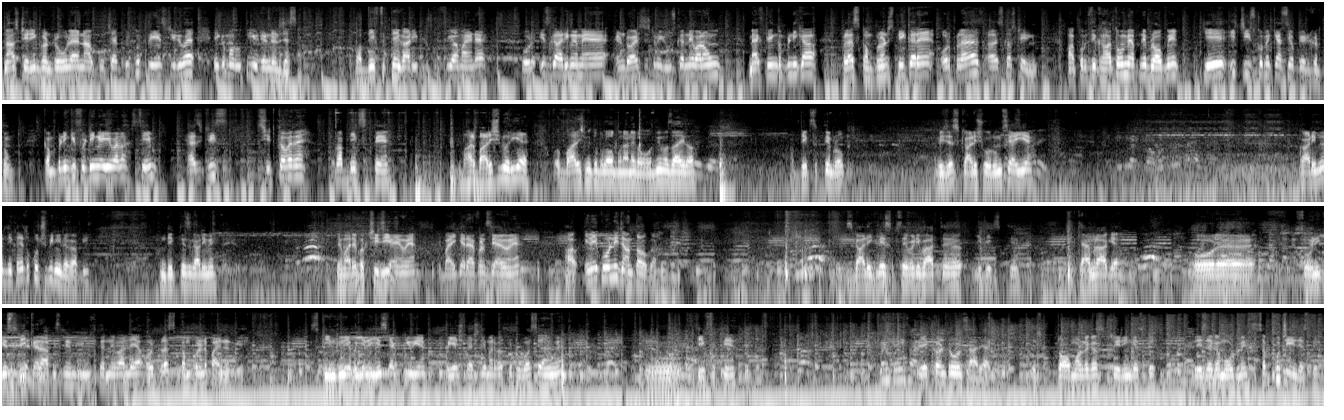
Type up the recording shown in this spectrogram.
ना स्टीयरिंग कंट्रोल है, ना कुछ है, बिल्कुल प्लेन स्टीरियो है, एक मारुति एट हंड्रेड जैसा। तो आप देख सकते हैं गाड़ी बिल्कुल फ्री माइंड है। और इस गाड़ी में मैं एंड्रॉयड सिस्टम यूज़ करने वाला हूँ मैक्सलिन कंपनी का प्लस कंपोनेंट स्पीकर हैं और प्लस इसका स्टेयरिंग आपको दिखाता हूँ मैं अपने ब्लॉग में कि इस चीज़ को मैं कैसे अपडेट करता हूँ। कंपनी की फिटिंग है ये वाला same as it is seat cover है, और आप देख सकते हैं। बाहर बारिश भी हो रही है और बारिश में तो ब्लॉग बनाने का और भी मज़ा आएगा। आप देख सकते हैं ब्लॉग। अभी जस्ट गाड़ी शोरूम से आई है। गाड़ी में तो देखा जाए तो कुछ भी नहीं लगा अभी। हम देखते हैं इस गाड़ी में। ये हमारे बख्शी जी आए हुए हैं बाइक के रेफरेंस से आए हुए हैं। आप इन्हें कौन नहीं जानता होगा? इस गाड़ी के लिए सबसे बड़ी बात, ये देख सकते हैं, कैमरा आ गया। और सोनी के स्पीकर आप इसमें यूज़ करने वाले हैं और प्लस कंपोनेंट पाइनर के। स्क्रीन के लिए भैया ने ये सेलेक्ट की हुई है। भैया स्पेशली हमारे पास कठुआ से आए हुए हैं। तो देख सकते हैं। एक कंट्रोल सारे आगे इस टॉप मॉडल का स्टीयरिंग है इस पर रेजर का मोड में सब कुछ चेंज है इस पर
